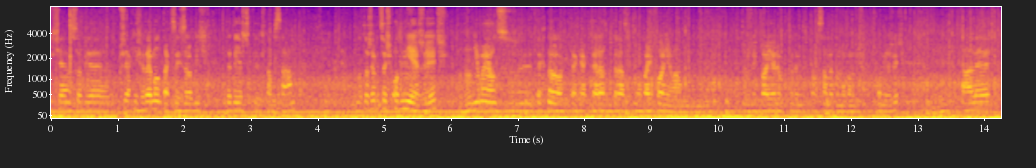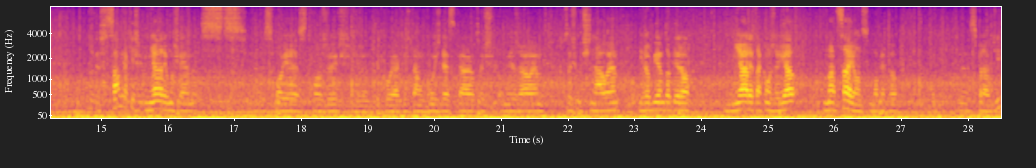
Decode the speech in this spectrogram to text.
chciałem sobie przy jakichś remontach coś zrobić, wtedy jeszcze kiedyś tam sam, no to żeby coś odmierzyć, Mhm. nie mając y, technologii tak jak teraz, bo teraz no, w iPhone'ie mam różnych bajerów, które tam same to mogą gdzieś pomierzyć, ale wiesz, sam jakieś miary musiałem swoje stworzyć, wiem, typu jakieś tam gwóźdź deska, coś odmierzałem, coś ucinałem i robiłem dopiero miarę taką, że ja macając mogę to y, sprawdzić.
